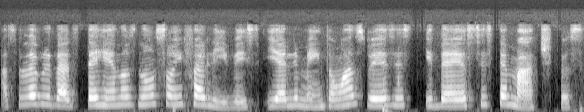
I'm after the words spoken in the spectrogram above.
As celebridades terrenas não são infalíveis e alimentam, às vezes, ideias sistemáticas,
